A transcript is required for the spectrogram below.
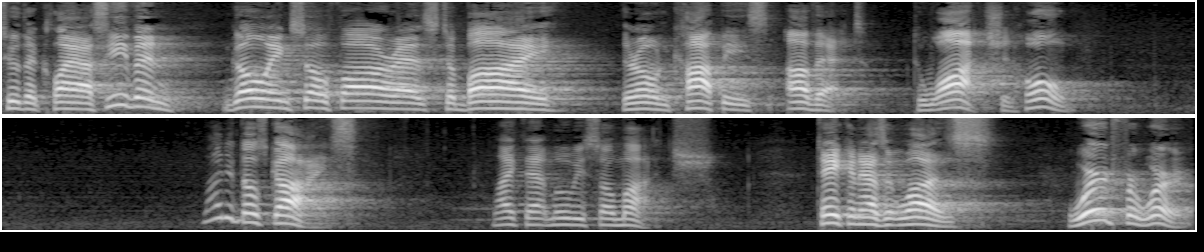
to the class, even going so far as to buy their own copies of it to watch at home. Why did those guys like that movie so much? Taken as it was, word for word,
